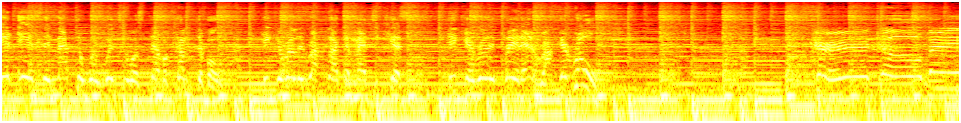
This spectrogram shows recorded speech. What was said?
It is a matter with which he was never comfortable. He can really rock like a magic kiss. He can really play that rock and roll. Kurt Cobain,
